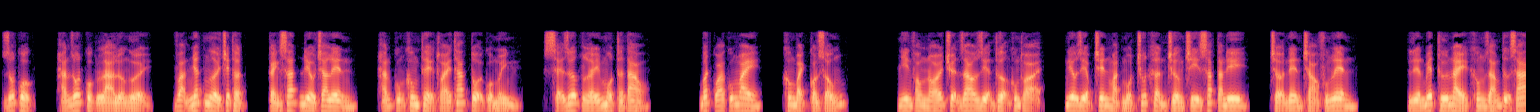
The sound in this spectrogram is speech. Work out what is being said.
Rốt cuộc, hắn rốt cuộc là lừa người, vạn nhất người chết thật, cảnh sát điều tra lên, hắn cũng không thể thoái thác tội của mình, sẽ rước lấy một thân tao. Bất quá cũng may, không bạch còn sống. Nhìn phòng nói chuyện giao diện thượng không thoại, Niêu Diệp trên mặt một chút khẩn trương chi sắc tan đi, trở nên trào phúng lên. Liền biết thứ này không dám tự sát.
